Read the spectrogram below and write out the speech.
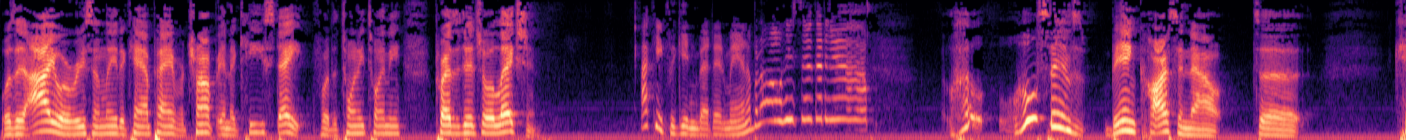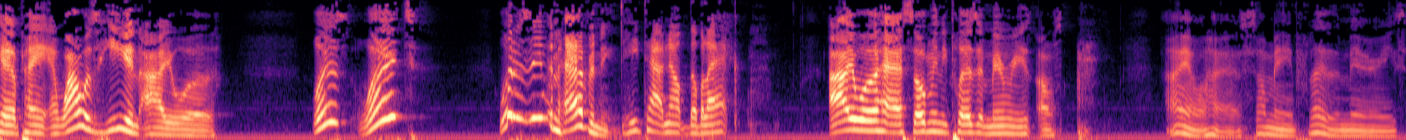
was in Iowa recently to campaign for Trump in a key state for the 2020 presidential election. I keep forgetting about that man. But oh, he still got a job. Who, who sends Ben Carson out to campaign and why was he in iowa? What is what? What is even happening? He touting out the black. Iowa has so many pleasant memories. Oh, iowa has so many pleasant memories.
